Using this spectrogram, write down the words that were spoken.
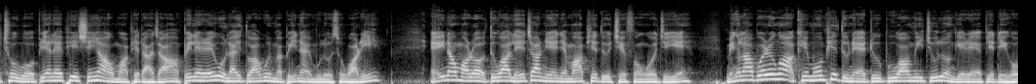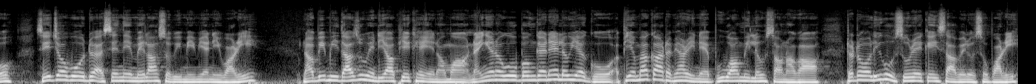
အချို့ကိုပြန်လည်ဖြေရှင်းရအောင်မှဖြစ်တာကြောင့်ပင်လယ်ထဲကိုလိုက်သွားခွင့်မပေးနိုင်ဘူးလို့ဆိုပါတယ်။အဲဒီနောက်မှာတော့သူကလဲကျနေတဲ့ညီမဖြစ်သူချေဖုံကိုကြည့်ရင်မင်္ဂလာပွဲတုန်းကခင်မုန်းဖြစ်သူနဲ့အတူပူပေါင်းပြီးကျူးလွန်ခဲ့တဲ့အဖြစ်တွေကိုဈေးကြောဖို့အတွက်အစင်းသင်မေးလားဆိုပြီးမေးမြန်းနေပါတယ်။နောက်ပြီးမိသားစုဝင်တယောက်ဖြစ်ခဲ့ရင်တော့မှနိုင်ငံတော်ကိုပုံကန်တဲ့လုပ်ရက်ကိုအပြင်ဘက်ကဓမြတွေနဲ့ပူးပေါင်းပြီးလှုပ်ဆောင်တာကတော်တော်လေးကိုစိုးတဲ့ကိစ္စပဲလို့ဆိုပါတယ်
